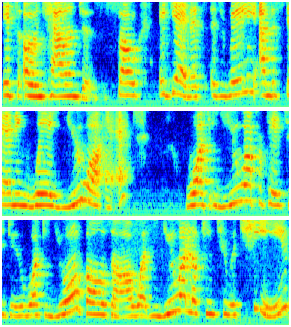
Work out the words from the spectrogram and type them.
its own challenges. So again, it's it's really understanding where you are at what you are prepared to do, what your goals are, what you are looking to achieve.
